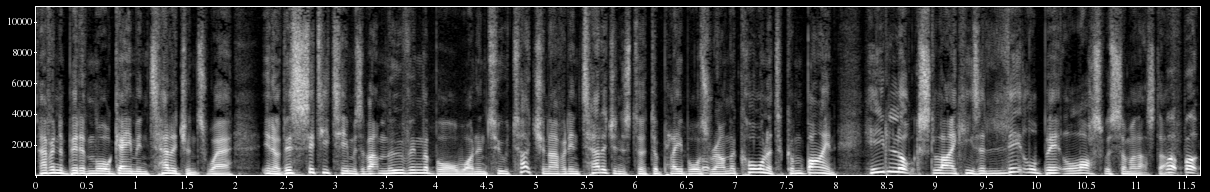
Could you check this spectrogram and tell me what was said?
having a bit of more game intelligence where, you know, this City team is about moving the ball one and two touch and having intelligence to, to play balls around the corner, to combine. He looks like he's a little bit lost with some of that stuff. But, but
